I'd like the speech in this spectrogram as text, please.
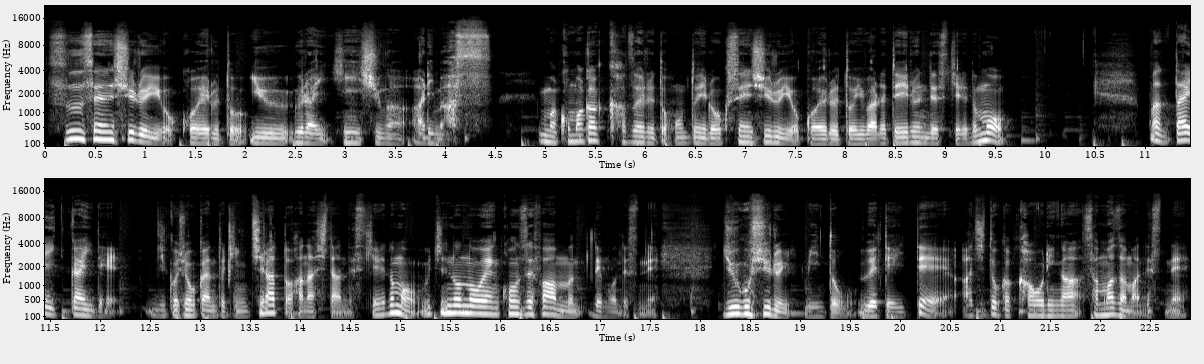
数千種類を超えるというぐらい品種があります。まあ、細かく数えると本当に6000種類を超えると言われているんですけれども、まあ、第1回で自己紹介の時にちらっと話したんですけれども、うちの農園コンセファームでもですね、15種類ミントを植えていて、味とか香りが様々ですね。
